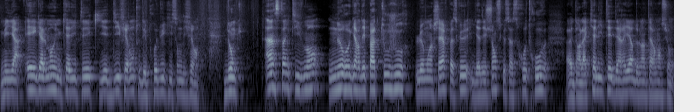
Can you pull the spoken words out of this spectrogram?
mais il y a également une qualité qui est différente ou des produits qui sont différents. Donc instinctivement, ne regardez pas toujours le moins cher parce qu'il y a des chances que ça se retrouve euh, dans la qualité derrière de l'intervention.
